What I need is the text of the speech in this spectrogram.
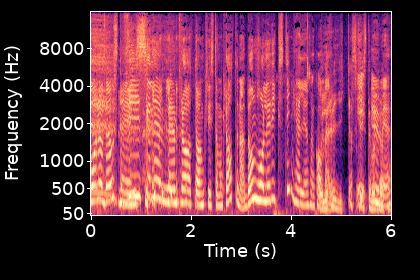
One of those Vi days. ska nämligen prata om Kristdemokraterna. De håller riksting helgen som kommer. Ulrikas kristdemokrater.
